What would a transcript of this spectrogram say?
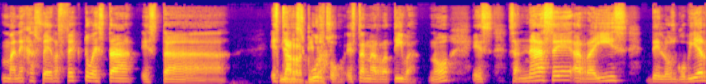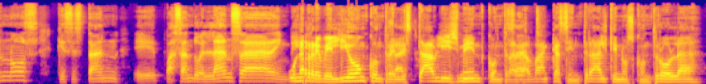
maneja perfecto esta, esta, este discurso, esta narrativa, ¿no? Es, o sea, nace a raíz de los gobiernos que se están eh, pasando el lanza. Una rebelión contra el establishment, contra la banca central que nos controla.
